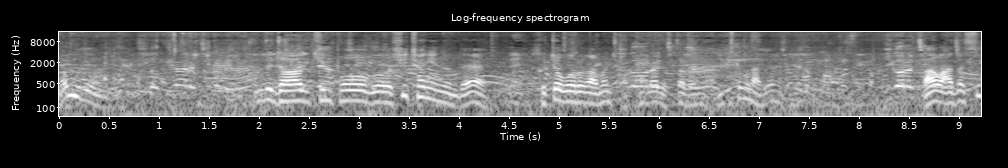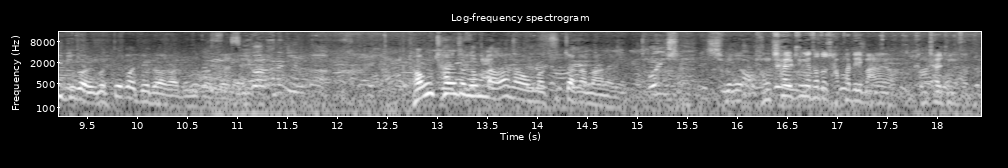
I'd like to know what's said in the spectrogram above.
너무 좋은데. 근데 저기 김포 그 시청이 있는데 네. 그쪽으로 가면 좌파가 있다가 엄청나게. 나 와서 시비 걸고 뜨거 들어가지고 이걸 하는 이유가 경찰도 못 막아 나오면 숫자가 많아요. 그리고 경찰 중에서도 좌파들이 많아요. 경찰 중에서도.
